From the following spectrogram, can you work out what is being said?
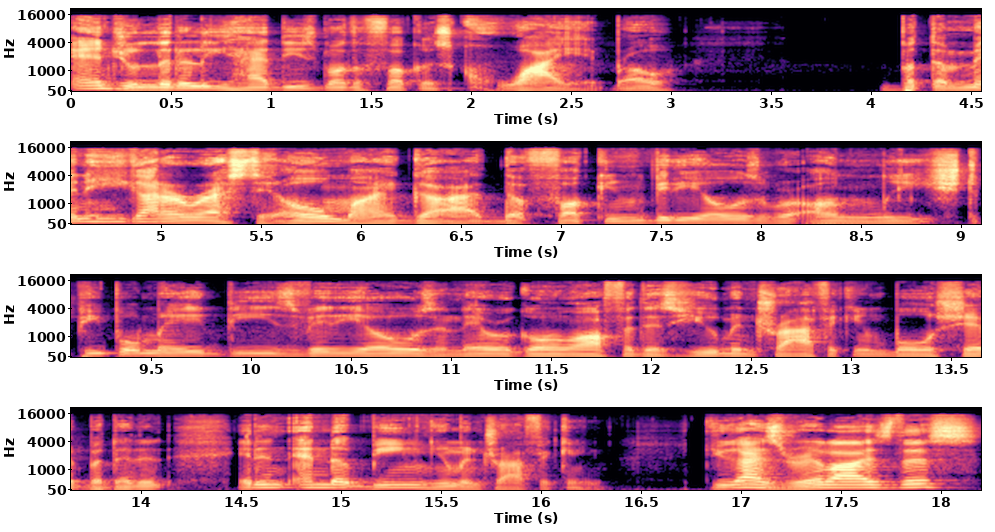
Andrew literally had these motherfuckers quiet, bro. But the minute he got arrested, oh my god, the fucking videos were unleashed. People made these videos and they were going off of this human trafficking bullshit, but it, it didn't end up being human trafficking. Do you guys realize this?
